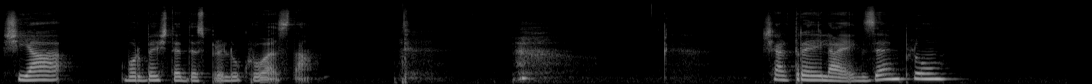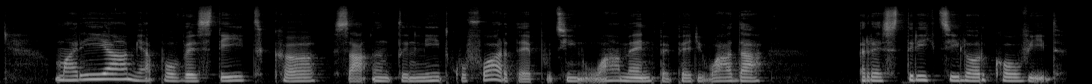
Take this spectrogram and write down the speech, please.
și ea vorbește despre lucrul ăsta. și al treilea exemplu, Maria mi-a povestit că s-a întâlnit cu foarte puțini oameni pe perioada restricțiilor COVID.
